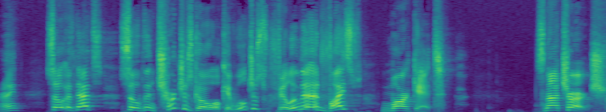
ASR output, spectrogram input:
Right? So if that's, so then churches go, okay, we'll just fill in the advice market. It's not church.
